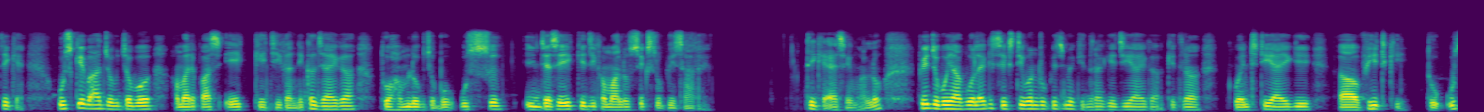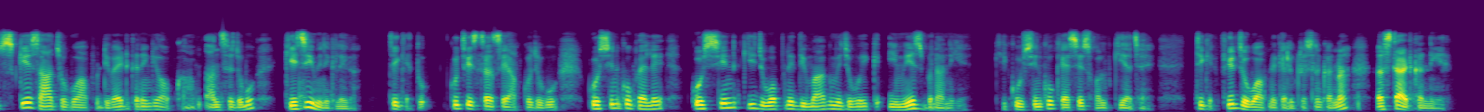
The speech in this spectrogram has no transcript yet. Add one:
ठीक है? उसके बाद जब जब हमारे पास एक के का निकल जाएगा तो हम लोग जब उस, जैसे एक के का मान लो, सिक्स रुपीज़ आ रहा है। ठीक है, ऐसे मान लो। फिर जब वो यहाँ बोला है कि सिक्सटी वन रुपीज़ में कितना के आएगा, कितना क्वांटिटी आएगी वीट की तो उसके साथ जो वो आप डिवाइड करेंगे आपका आंसर जो वो के में निकलेगा। ठीक है तो कुछ इस तरह से आपको जो वो क्वेश्चन को पहले क्वेश्चन की जो अपने दिमाग में जो वो एक इमेज बनानी है, कि क्वेश्चन को कैसे सॉल्व किया जाए। ठीक है, फिर जो वो आपने कैलकुलेशन करना स्टार्ट करनी है।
